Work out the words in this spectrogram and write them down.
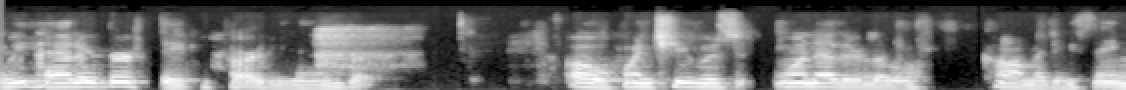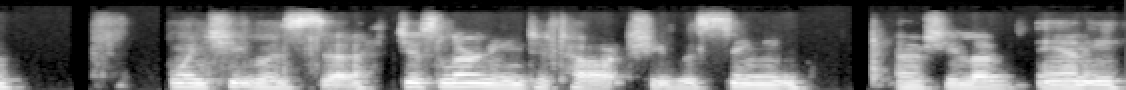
we had her birthday party then, but oh, when she was one other little comedy thing. When she was uh, just learning to talk, she was singing. Uh, she loved Annie,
